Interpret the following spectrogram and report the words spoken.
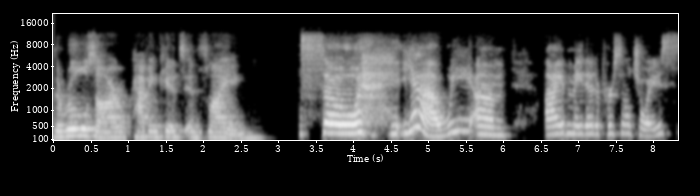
the rules are having kids and flying? So, yeah, we um, I made it a personal choice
